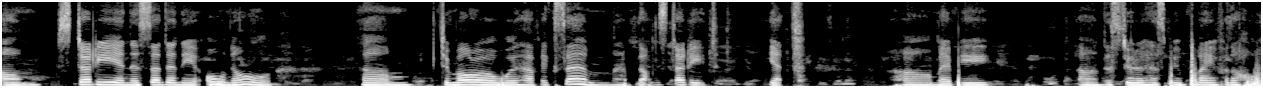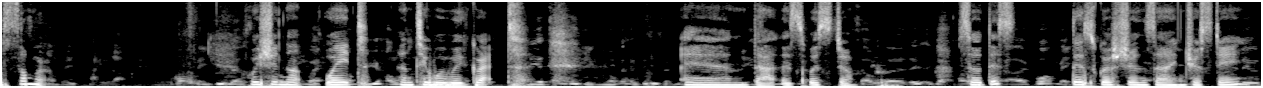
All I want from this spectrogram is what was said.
um, study and then suddenly oh no um, tomorrow we'll have exam i've not studied yet. Uh, maybe uh, the student has been playing for the whole summer. We should not wait until we regret. And that is wisdom so this descriptions are interesting.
